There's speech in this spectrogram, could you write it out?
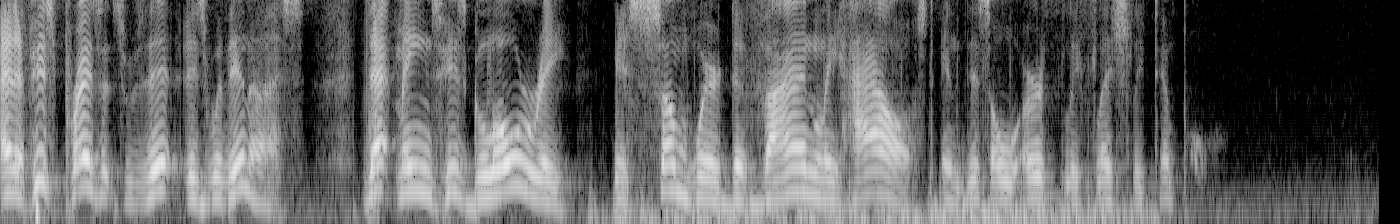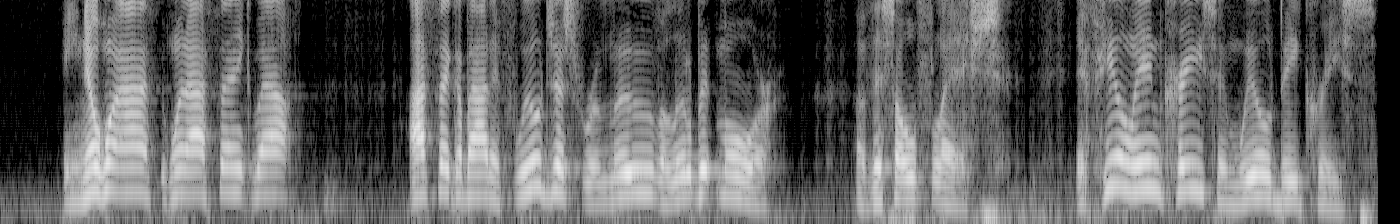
And if His presence is within us, that means His glory is somewhere divinely housed in this old earthly fleshly temple. And you know what I, what I think about? I think about if we'll just remove a little bit more of this old flesh if He'll increase and we'll decrease.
